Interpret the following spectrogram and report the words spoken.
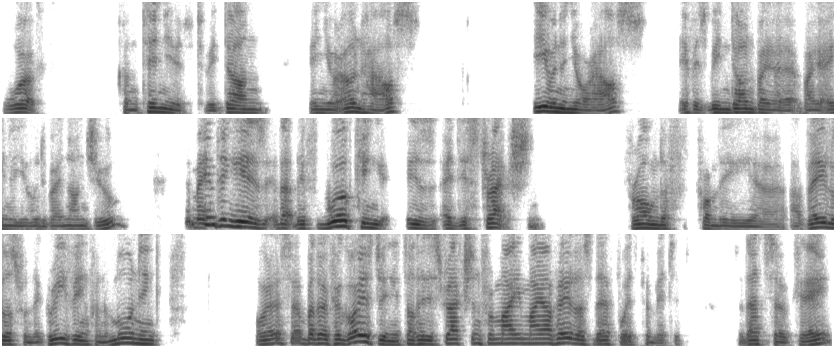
work continued to be done in your own house, even in your house, if it's been done by a by a Yehudi, by a non-Jew. The main thing is that if working is a distraction from the from the uh, avelos, from the grieving, from the mourning, or else, but if a goy is doing it, it's not a distraction from my my avelos, therefore it's permitted. So that's okay.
